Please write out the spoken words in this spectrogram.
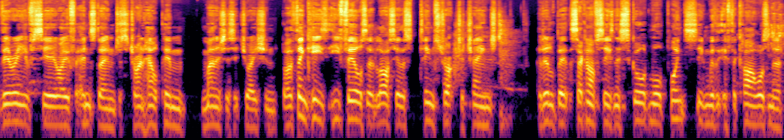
Viry, of CEO for Enstone, just to try and help him manage the situation. But I think he's, he feels that last year the team structure changed a little bit. The second half the season, they scored more points, even with if the car wasn't a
